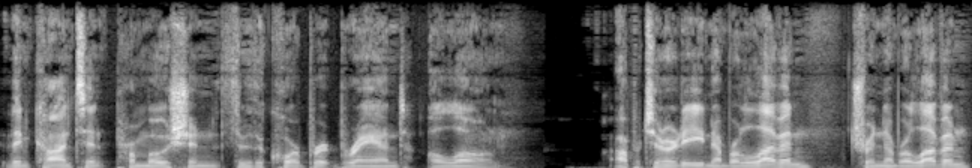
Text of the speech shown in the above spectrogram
than content promotion through the corporate brand alone. Opportunity number 11, trend number 11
